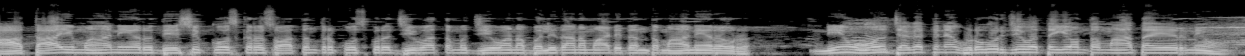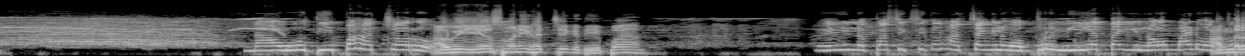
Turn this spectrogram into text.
ಆ ತಾಯಿ ಮಹನೀಯರು ದೇಶಕ್ಕೋಸ್ಕರ ಸ್ವಾತಂತ್ರ್ಯಕ್ಕೋಸ್ಕರ ಜೀವ ತಮ್ಮ ಜೀವನ ಬಲಿದಾನ ಮಾಡಿದಂತ ಮಹನೀಯರವರು. ನೀವು ಜಗತ್ತಿನಾಗ ಹುಡುಗರ ಜೀವ ತೆಗೆಯುವಂತ ಮಾತಾಯರು ನೀವು. ನಾವು ದೀಪ ಹಚ್ಚೋರು. ಅವಿ ಏಸ್ ಮನೆಗೆ ಹಚ್ಚಿಗ ದೀಪ? ಇಲ್ಲಪ್ಪ ಹಚ್ಚಂಗಿಲ್ಲ. ಒಬ್ರು ನಿಯತ್ತಾಗಿ ಲವ್ ಮಾಡಿ ಅಂದ್ರ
